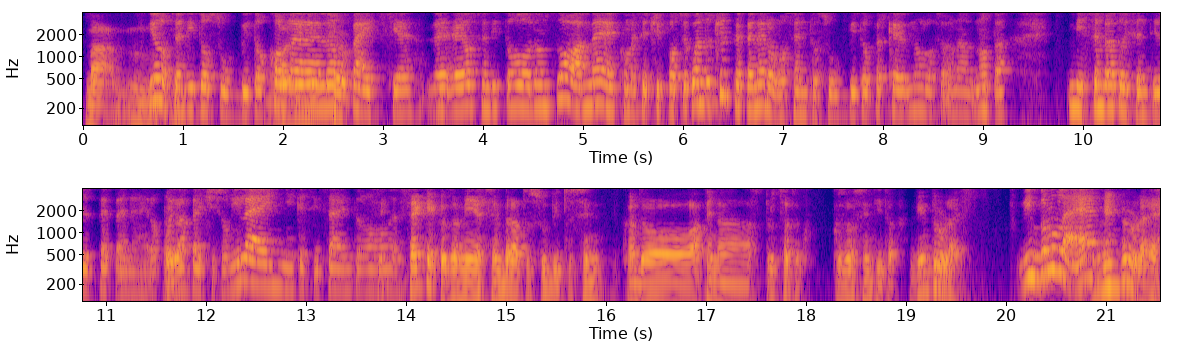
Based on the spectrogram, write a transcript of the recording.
ma... mm, Io l'ho sentito subito con le, le spezie e e ho sentito, non so, a me è come se ci fosse, quando c'è il pepe nero lo sento subito perché non lo so, è una nota, mi è sembrato di sentire il pepe nero. Poi Guarda. vabbè ci sono i legni che si sentono. Sì. Sai che cosa mi è sembrato subito sen- quando ho appena spruzzato? Cosa ho sentito? Vin brûlé. Vin brûlé? Vin brûlé.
